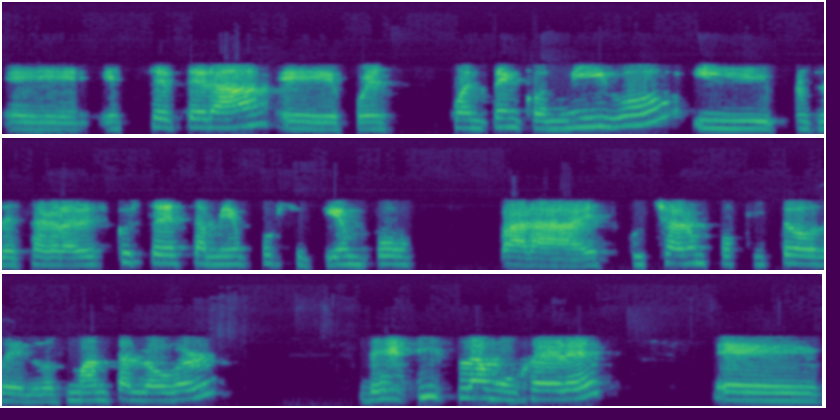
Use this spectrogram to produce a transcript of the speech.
etcétera. pues cuenten conmigo y pues les agradezco a ustedes también por su tiempo para escuchar un poquito de los Manta Lovers de Isla Mujeres. Eh,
